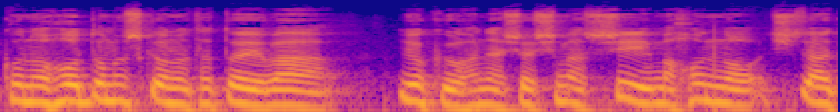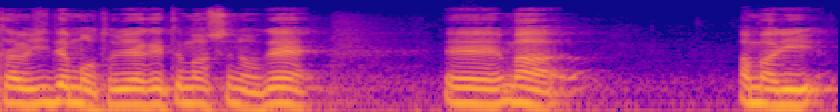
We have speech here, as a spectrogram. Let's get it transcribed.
この法と息子の例えはよくお話をしますし、まあ、本の父の旅でも取り上げてますので、えー、まああまり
